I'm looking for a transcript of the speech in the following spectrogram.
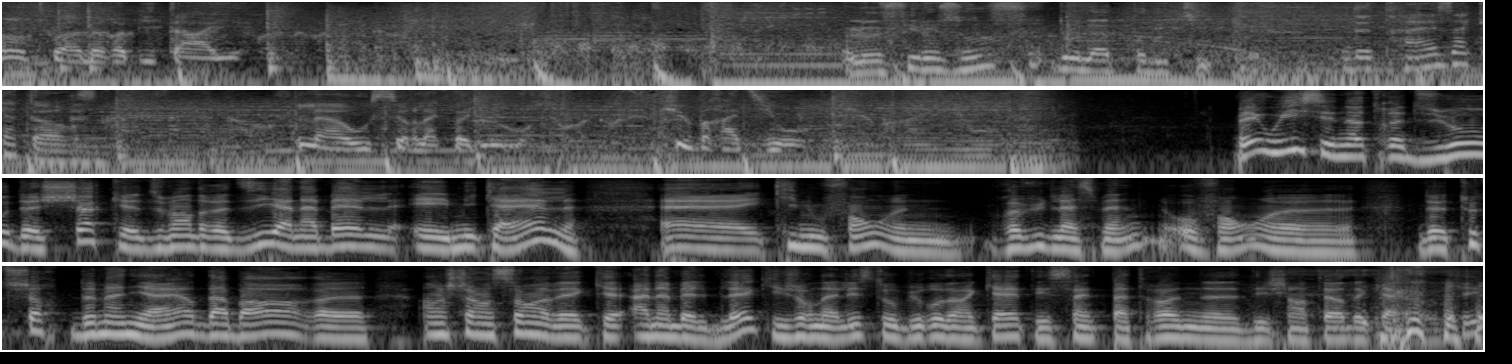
Antoine Robitaille. Le philosophe de la politique. De 13 à 14. Là-haut sur la colline. Cube Radio. Ben oui, c'est notre duo de choc du vendredi, Annabelle et Michael, euh, qui nous font une revue de la semaine, au fond, euh, de toutes sortes de manières. D'abord, euh, en chanson avec Annabelle Blais, qui est journaliste au bureau d'enquête et sainte patronne des chanteurs de karaoké.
